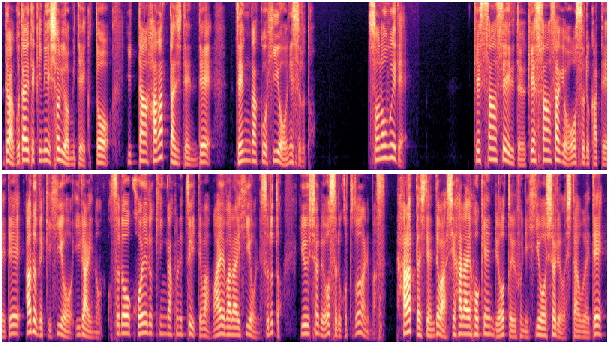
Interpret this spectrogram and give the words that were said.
では具体的に処理を見ていくと、一旦払った時点で全額費用にすると。その上で、決算整理という決算作業をする過程で、あるべき費用以外のそれを超える金額については前払い費用にするという処理をすることとなります。払った時点では支払い保険料というふうに費用処理をした上で、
